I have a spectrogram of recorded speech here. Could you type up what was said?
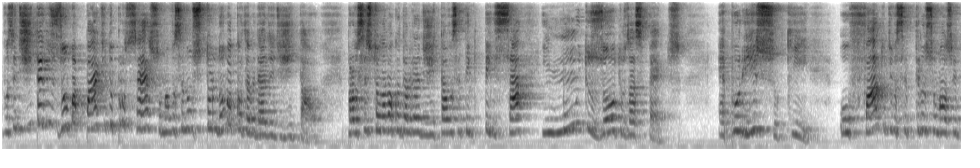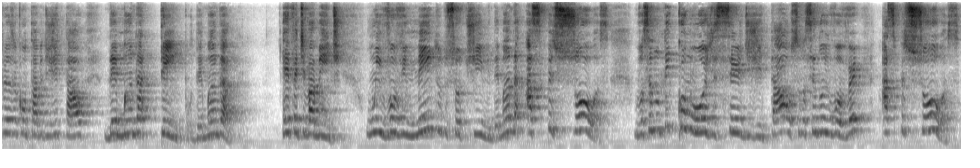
você digitalizou uma parte do processo, mas você não se tornou uma contabilidade digital. Para você se tornar uma contabilidade digital, você tem que pensar em muitos outros aspectos. É por isso que o fato de você transformar sua empresa contábil digital demanda tempo, demanda efetivamente um envolvimento do seu time, demanda as pessoas. Você não tem como hoje ser digital se você não envolver as pessoas.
